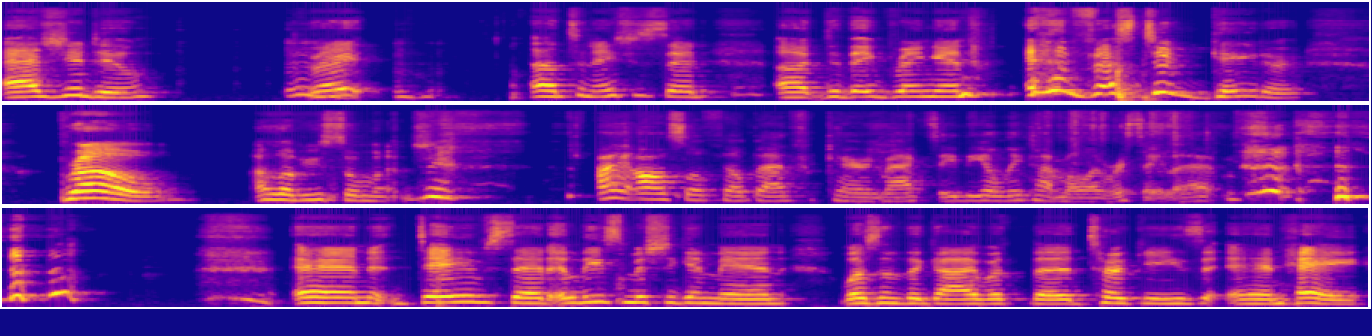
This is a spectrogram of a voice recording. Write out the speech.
as you do, Mhm, right? mhm. Uh, Tenacious said, uh, did they bring in an investigator? Bro, I love you so much. I also feel bad for Karen Maxie. The only time I'll ever say that. And Dave said, at least Michigan man wasn't the guy with the turkeys. And hey,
